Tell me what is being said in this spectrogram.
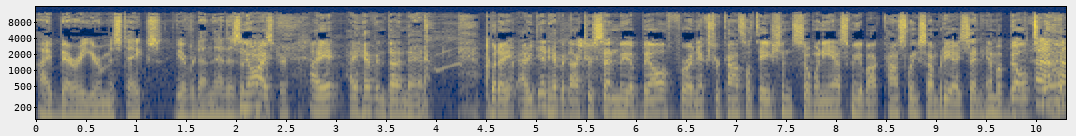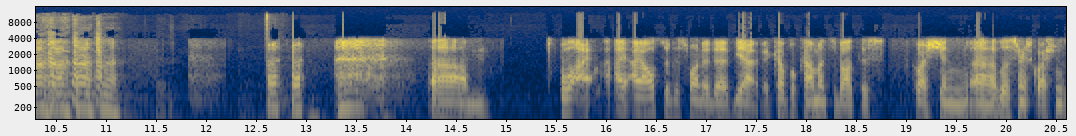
I bury your mistakes"? Have you ever done that as a no, I, pastor? I, I haven't done that. but I, I did have a doctor send me a bill for an extra consultation. So when he asked me about counseling somebody, I sent him a bill too. Um, well, I, I I also just wanted to, yeah, a couple comments about this question, uh, listeners' questions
